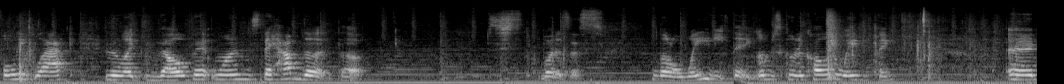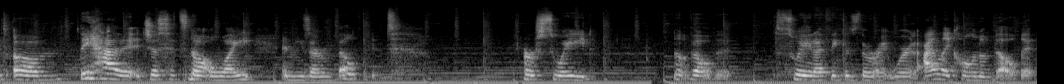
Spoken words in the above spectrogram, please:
fully black and they're like velvet ones. They have the, the, what is this? Little wavy thing. I'm just gonna call it a wavy thing and um, they have it, it's just it's not white, and these are velvet, or suede, not velvet. Suede I think is the right word. I like calling them velvet,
